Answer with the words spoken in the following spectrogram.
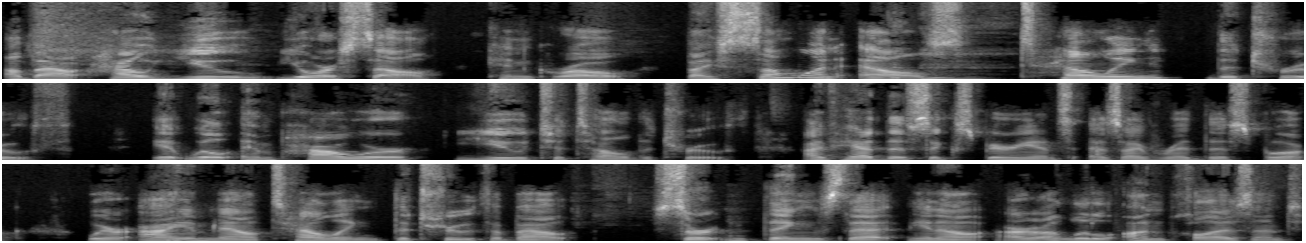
about how you yourself can grow by someone else mm-hmm. telling the truth. It will empower you to tell the truth. I've had this experience as I've read this book where I mm-hmm. am now telling the truth about certain things that, you know, are a little unpleasant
